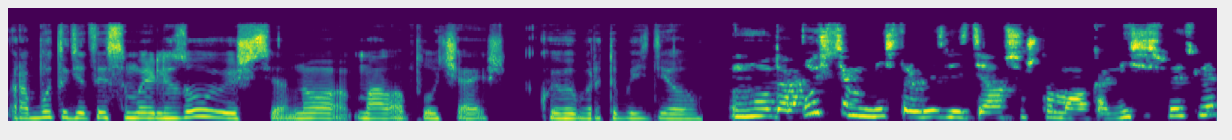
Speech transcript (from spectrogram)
работой, где ты самореализовываешься, но мало получаешь. Какой выбор ты бы сделал? Ну, допустим, мистер Уизли сделал все, что мог, а миссис Уизли?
